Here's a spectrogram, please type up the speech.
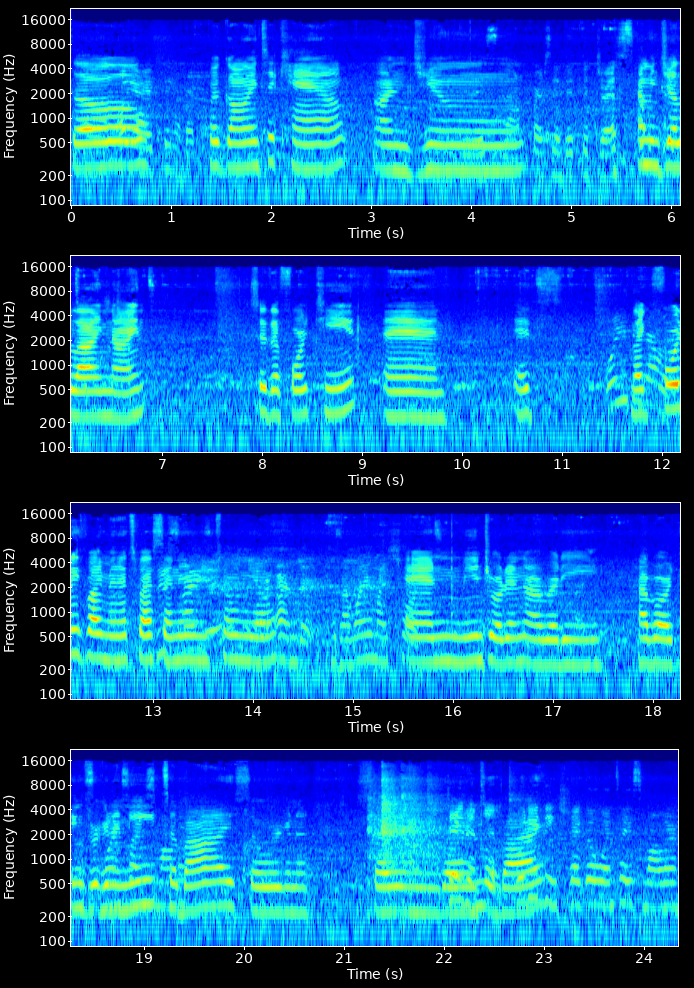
So we're going to camp on. June. I mean July 9th to the 14th, and it's like 45 minutes past This San right Antonio. Under, because I'm wearing my shorts. And me and Jordan already have our things we're gonna need to buy, so we're gonna start and go Jayden, to look, what do buy. you think? Should I go one size smaller?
